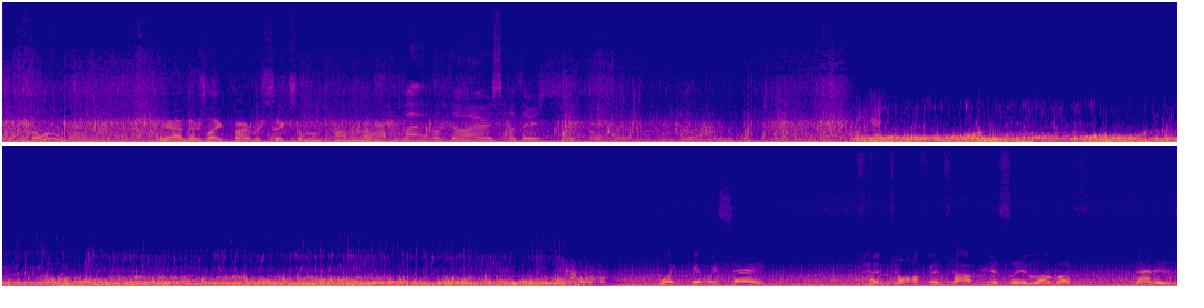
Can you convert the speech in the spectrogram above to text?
There's four of them. Yeah, there's like five or six of them. I don't know how many But there are. there's others like over around. What can we say? The dolphins obviously love us. That is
